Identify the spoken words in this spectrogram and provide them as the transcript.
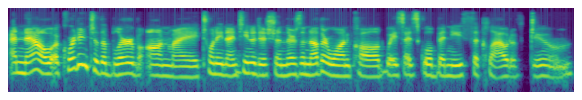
And now, according to the blurb on my 2019 edition, there's another one called Wayside School Beneath the Cloud of Doom.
